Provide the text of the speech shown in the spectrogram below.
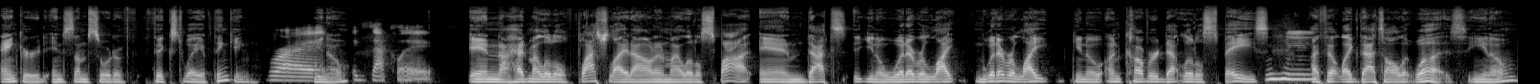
anchored in some sort of fixed way of thinking. Right. You know, exactly and I had my little flashlight out in my little spot, and that's you know whatever light, whatever light you know uncovered that little space. Mm-hmm. I felt like that's all it was. You know,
